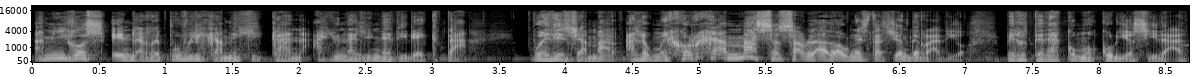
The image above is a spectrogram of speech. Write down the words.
Amigos, en la República Mexicana hay una línea directa. Puedes llamar, a lo mejor jamás has hablado a una estación de radio, pero te da como curiosidad.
